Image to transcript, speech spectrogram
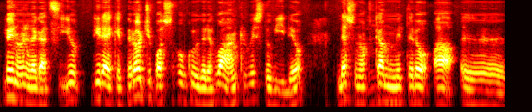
Benone ragazzi, io direi che per oggi posso concludere qua anche questo video. Adesso in off metterò a... Eh,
